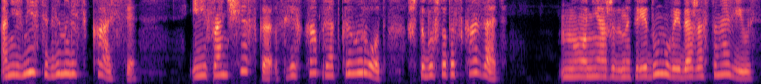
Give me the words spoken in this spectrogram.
Они вместе двинулись к кассе, и Франческа слегка приоткрыла рот, чтобы что-то сказать, но неожиданно передумала и даже остановилась.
